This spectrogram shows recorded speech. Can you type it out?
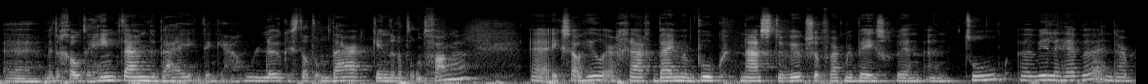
Eh, met een grote heemtuin erbij. Ik denk, ja, hoe leuk is dat om daar kinderen te ontvangen? Eh, ik zou heel erg graag bij mijn boek, naast de workshop waar ik mee bezig ben, een tool eh, willen hebben. En daar,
